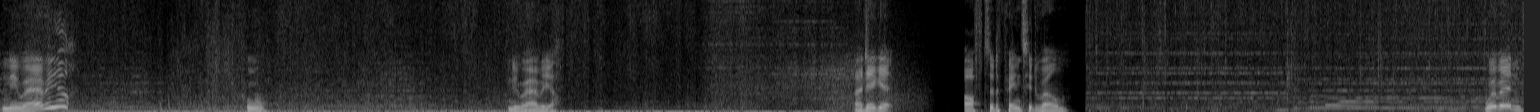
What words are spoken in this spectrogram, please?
New area? Ooh. New area. I dig it. Off to the painted realm. We're in.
